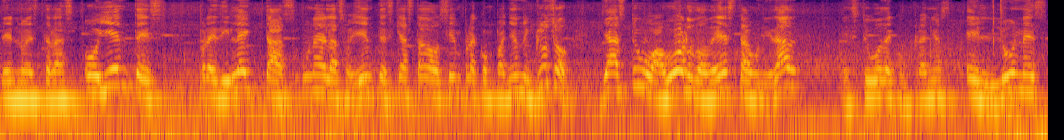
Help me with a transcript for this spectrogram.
de nuestras oyentes predilectas, una de las oyentes que ha estado siempre acompañando, incluso ya estuvo a bordo de esta unidad, estuvo de cumpleaños el lunes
